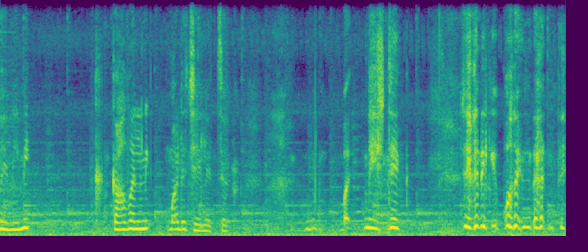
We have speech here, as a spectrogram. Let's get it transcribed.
మేమేమి కావాలని మాట చేయలేదు సార్. మిస్టేక్. జరిగిపోయిందంతే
